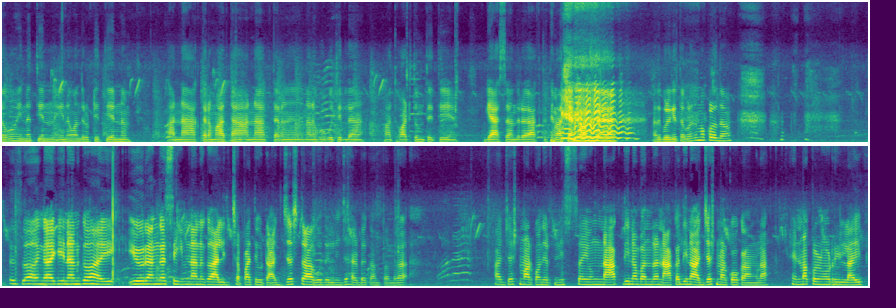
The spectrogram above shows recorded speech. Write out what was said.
ತಗೋ ಇನ್ನೂ ತಿನ್ ಇನ್ನೂ ಒಂದು ರೊಟ್ಟಿ ತಿನ್ನು ಅನ್ನ ಹಾಕ್ತಾರ, ಮಾತ, ಅನ್ನ ಹಾಕ್ತಾರ, ನನಗೆ ಹೋಗುತ್ತಿಲ್ಲ ಮತ್ತು ಹೊಟ್ಟೆ ತುಂಬ್ತೈತಿ, ಗ್ಯಾಸ್ ಅಂದ್ರೆ ಆಗ್ತೈತಿ ಮತ್ತೆ ಅದು ಗುಳಿಗೆ ತಗೊಳ್ಳೋದು ಮಕ್ಕಳದು ಸೊ, ಹಂಗಾಗಿ ನನಗೂ ಇವ್ರ ಹಂಗ ಸೇಮ್ ನನಗೆ ಅಲ್ಲಿ ಚಪಾತಿ ಊಟ ಅಡ್ಜಸ್ಟ್ ಆಗೋದಿಲ್ಲ ನಿಜ ಹೇಳ್ಬೇಕಂತಂದ್ರೆ. ಅಡ್ಜಸ್ಟ್ ಮಾಡ್ಕೊಂಡಿರ್ತೀನಿ. ಸೊ ಇವಂಗೆ ನಾಲ್ಕು ದಿನ ಬಂದ್ರೆ ನಾಲ್ಕು ದಿನ ಅಡ್ಜಸ್ಟ್ ಮಾಡ್ಕೋಕಾಗಲ್ಲ ಹೆಣ್ಮಕ್ಳು ನೋಡ್ರಿ ಲೈಫ್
